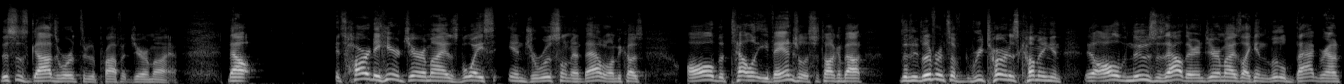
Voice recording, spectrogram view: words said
This is God's word through the prophet Jeremiah. Now, it's hard to hear Jeremiah's voice in Jerusalem and Babylon because all the tele-evangelists are talking about the deliverance of return is coming and all the news is out there. And jeremiah's like in the little background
